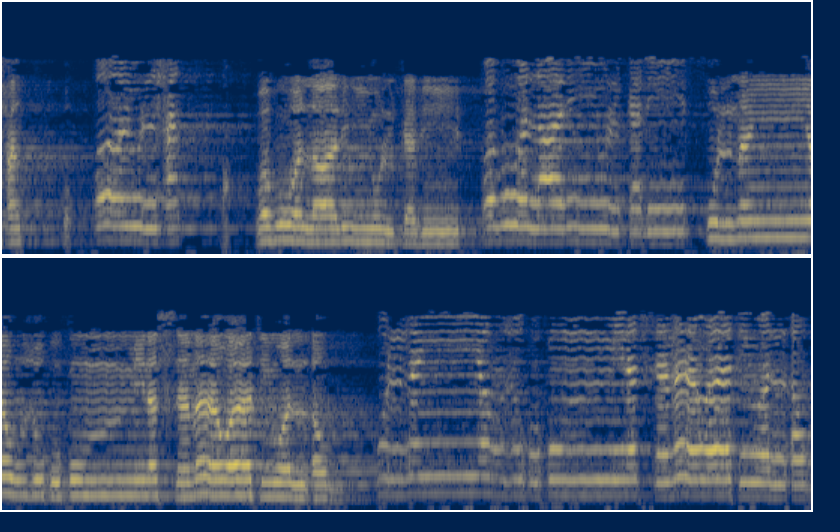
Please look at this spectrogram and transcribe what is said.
الحق. قالوا الحق. وهو العلي الكبير. وهو العلي الكبير. قل من يرزقكم من السماوات والأرض؟ قل من يرزقكم من السماوات والأرض؟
